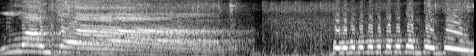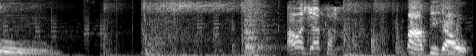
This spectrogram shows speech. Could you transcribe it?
Loncat. Bom bom bom bom bom bom bom bom. Awas jatuh. Mati kau,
